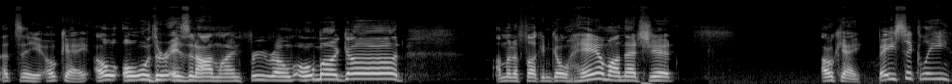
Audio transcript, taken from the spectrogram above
let's see. Okay. Oh, oh, there is an online free roam. Oh my god, I'm gonna fucking go ham on that shit. Okay, basically,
